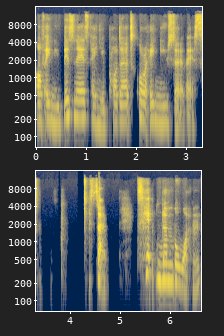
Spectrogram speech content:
of a new business a new product or a new service. So tip number one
